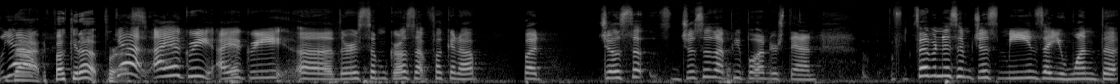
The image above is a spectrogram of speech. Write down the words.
Yeah. that fuck it up for yeah, us. I agree. I agree. Uh, there are some girls that fuck it up, but just so, just so that people understand, feminism just means that you want the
